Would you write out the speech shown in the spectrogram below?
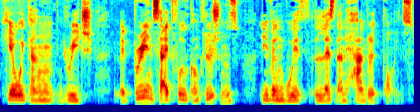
Here we can reach pretty insightful conclusions even with less than 100 points.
